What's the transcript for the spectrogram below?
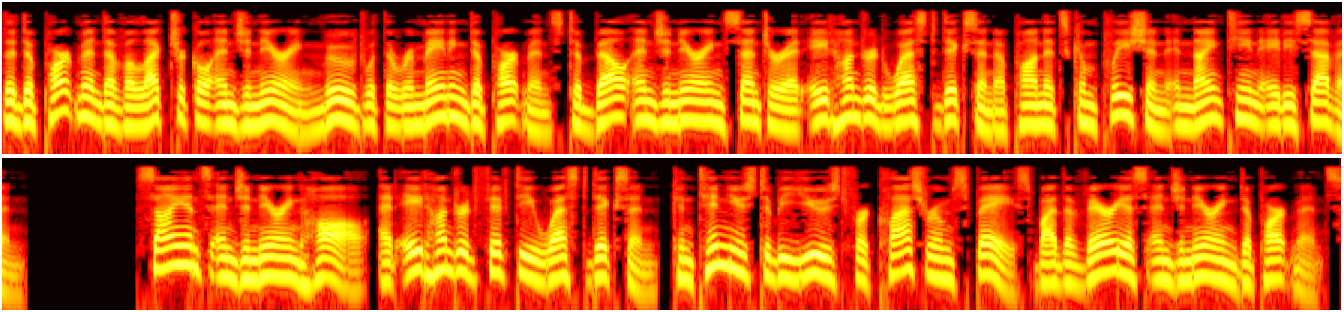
The Department of Electrical Engineering moved with the remaining departments to Bell Engineering Center at 800 West Dixon upon its completion in 1987. Science Engineering Hall, at 850 West Dixon, continues to be used for classroom space by the various engineering departments.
